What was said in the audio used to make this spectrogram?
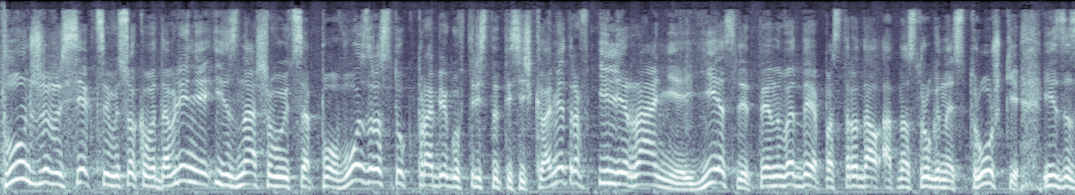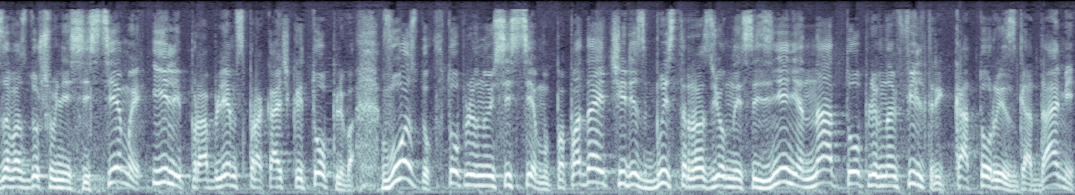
Плунжеры секции высокого давления изнашиваются по возрасту к пробегу в 300 тысяч километров или ранее, если ТНВД пострадал от наструганной стружки из-за завоздушивания системы или проблем с прокачкой топлива. Воздух в топливную систему попадает через быстроразъемные соединения на топливном фильтре, которые с годами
